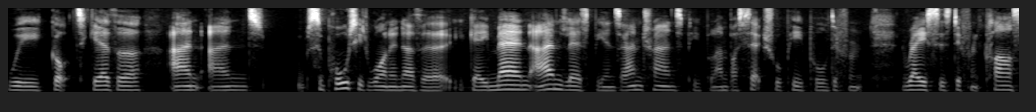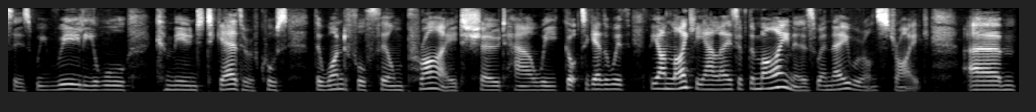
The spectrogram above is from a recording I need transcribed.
we got together and and supported one another gay men and lesbians and trans people and bisexual people different races different classes. We really all communed together. Of course the wonderful film pride showed how we got together with the unlikely allies of the miners when they were on strike. Um,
